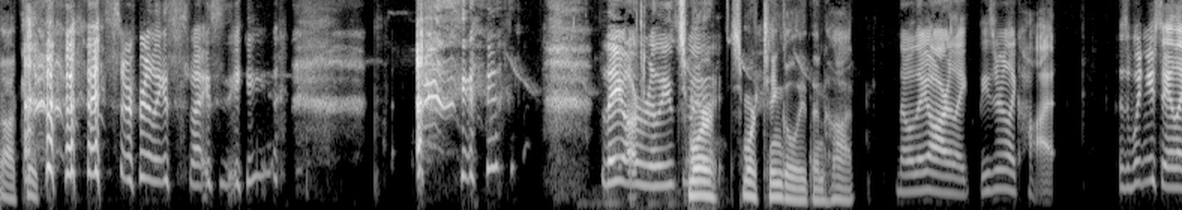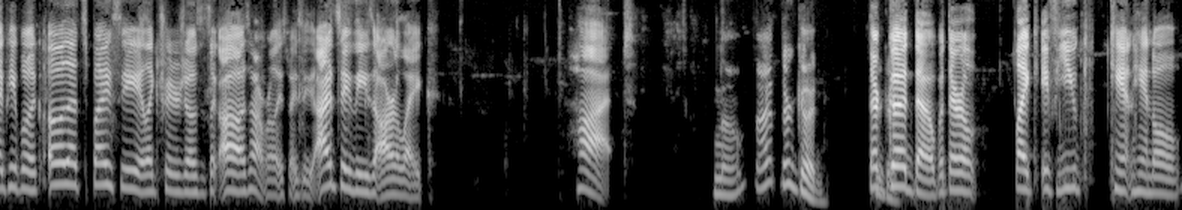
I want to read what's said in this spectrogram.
Ah, cake. it's really spicy. they are really It's more it's more tingly than hot. No, they are like these are like hot. Because when you say like people are like, oh, that's spicy, like Trader Joe's, it's like, oh, it's not really spicy. I'd say these are like hot. No, I, they're good. They're Okay. good though, but they're like if you can't handle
